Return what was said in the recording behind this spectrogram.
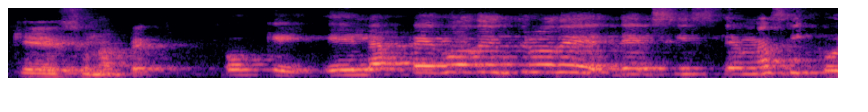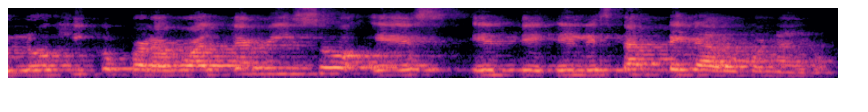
¿Qué es un apego? Ok, el apego dentro del sistema psicológico para Walter Rizzo es el, el estar pegado con algo.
